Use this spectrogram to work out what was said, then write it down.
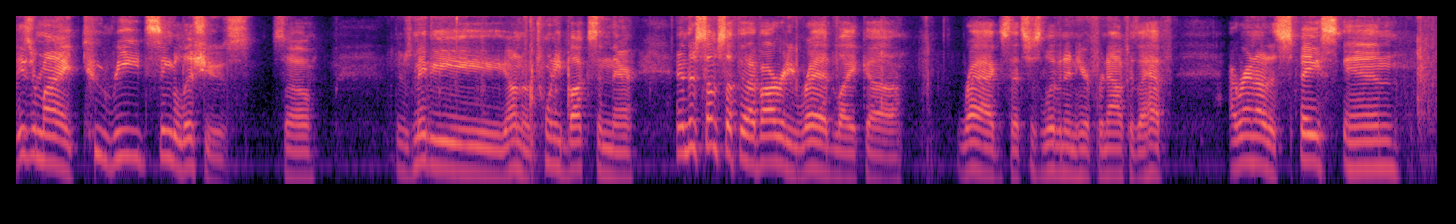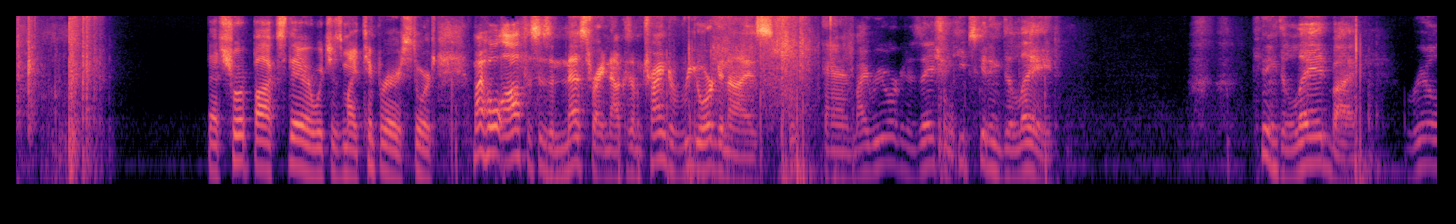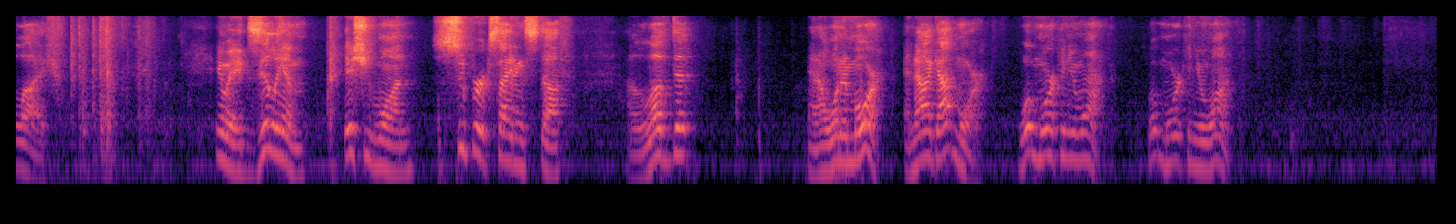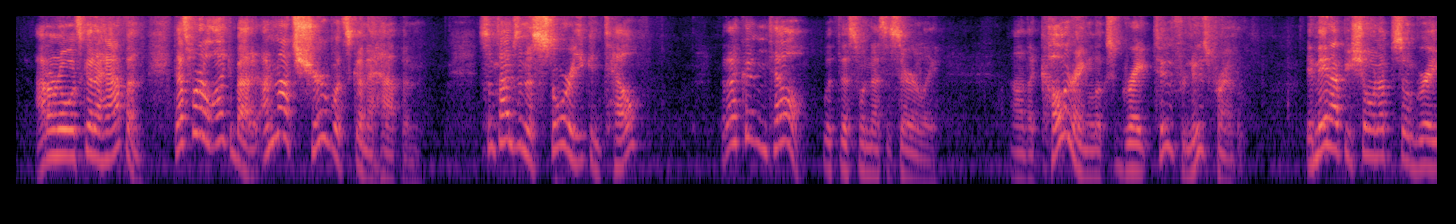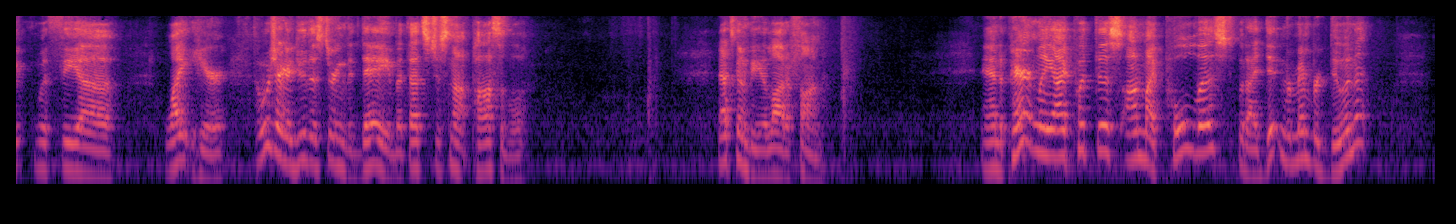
these are my two read single issues. So there's maybe, I don't know, 20 bucks in there. And there's some stuff that I've already read, like uh, Rags, that's just living in here for now because I have, I ran out of space in that short box there, which is my temporary storage. My whole office is a mess right now because I'm trying to reorganize, and my reorganization keeps getting delayed. getting delayed by real life. Anyway, Exilium, issue one, Super exciting stuff. I loved it, and I wanted more, and now I got more. What more can you want? What more can you want? I don't know what's going to happen. That's what I like about it. I'm not sure what's going to happen. Sometimes in a story you can tell, but I couldn't tell with this one necessarily. Uh, the coloring looks great too for newsprint. It may not be showing up so great with the uh, light here. I wish I could do this during the day, but that's just not possible. That's going to be a lot of fun. And apparently I put this on my pull list, but I didn't remember doing it.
